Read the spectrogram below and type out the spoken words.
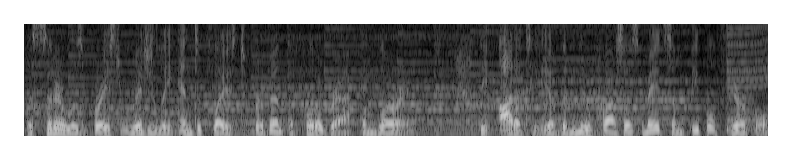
the sitter was braced rigidly into place to prevent the photograph from blurring. The oddity of the new process made some people fearful.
